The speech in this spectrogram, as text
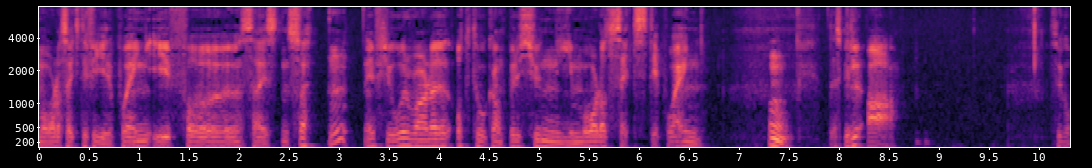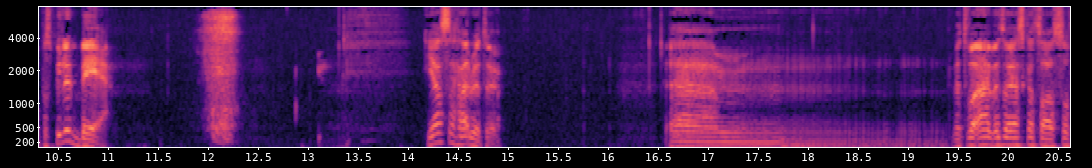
mål og 64 poeng i 16-17. I fjor var det 82 kamper, 29 mål og 60 poeng. Mm. Det spiller A. Så vi går på spiller B. Ja, se her, vet du. Um, vet, du hva, vet du hva, jeg skal ta, så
